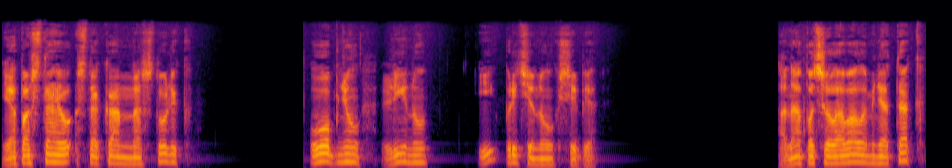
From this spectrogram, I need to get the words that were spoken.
Я поставил стакан на столик, обнял Лину и притянул к себе. Она поцеловала меня так,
